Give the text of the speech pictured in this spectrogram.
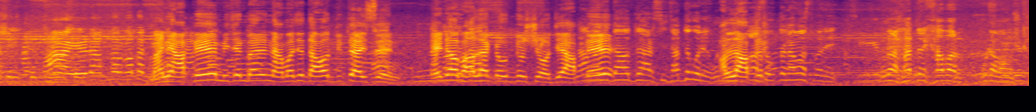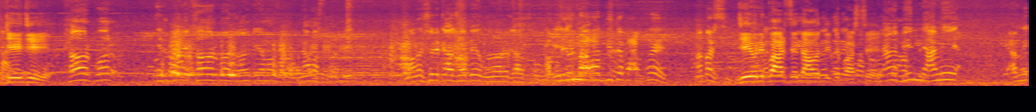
আসে হ্যাঁ এটা আপনার কথা ঠিক মানে আপনি মিজেন ভাইয়ের নামাজের দাওয়াত দিতে আইছেন। হ্যাঁ, এটাও ভালো একটা উদ্দেশ্য যে আপনি নামাজের আসছি যাতে করে আল্লাহ পাঁচ নামাজ পড়ে ওনার হাতের খাবার ওটা মানুষ জি জি। খাওয়ার পর এরপরে খাওয়ার পর নামাজ পড়বে। মানুষের কাজ হবে ওনার কাজ হবে। দাওয়াত দিতে পারবেন না পারছি। জি উনি পারছে দাওয়াত দিতে পারছে। না আমি আমি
